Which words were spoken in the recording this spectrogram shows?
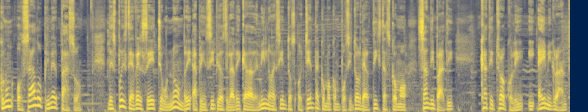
con un osado primer paso. Después de haberse hecho un nombre a principios de la década de 1980 como compositor de artistas como Sandy Patty, Cathy Trocoli y Amy Grant,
